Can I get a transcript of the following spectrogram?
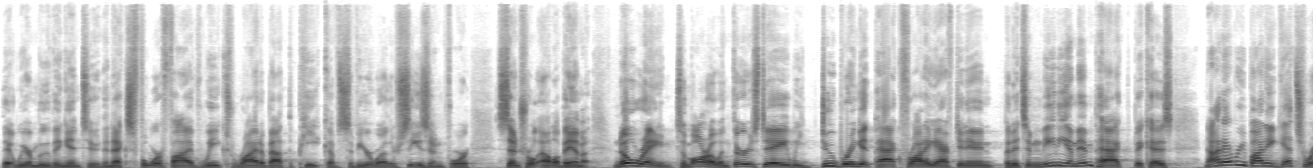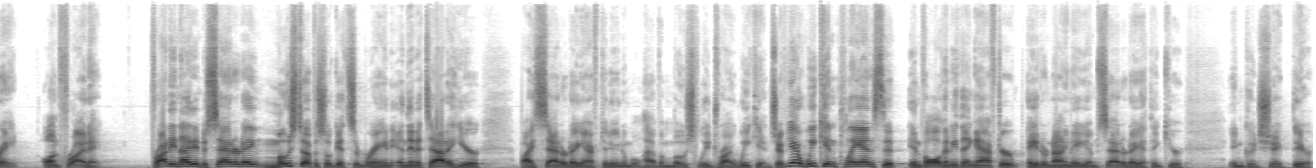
that we are moving into. The next four or five weeks, right about the peak of severe weather season for central Alabama. No rain tomorrow and Thursday. We do bring it back Friday afternoon, but it's a medium impact because not everybody gets rain on Friday. Friday night into Saturday, most of us will get some rain, and then it's out of here by Saturday afternoon, and we'll have a mostly dry weekend. So if you have weekend plans that involve anything after 8 or 9 a.m. Saturday, I think you're in good shape there.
